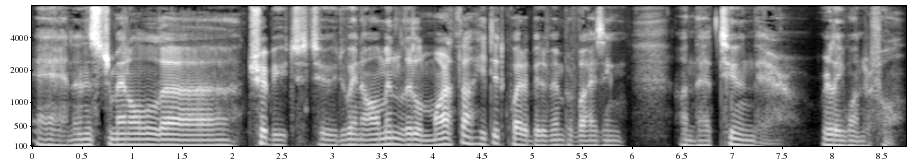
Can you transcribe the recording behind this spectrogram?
and an instrumental uh, tribute to Duane Allman, Little Martha. He did quite a bit of improvising on that tune there. Really wonderful.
